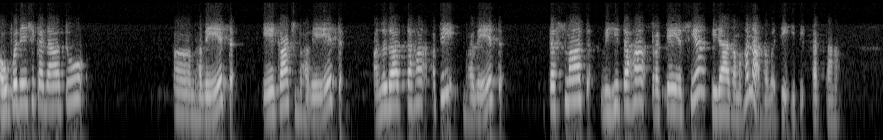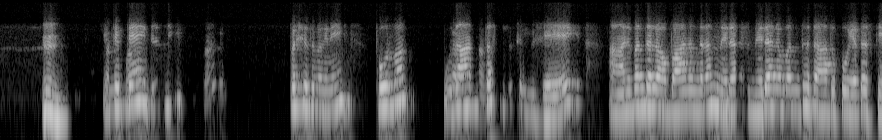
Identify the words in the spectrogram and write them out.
औपदेशिकधातु भवेत् एकाच् भवेत् अनुदात्तः अपि भवेत् तस्मात् विहितः प्रत्ययस्य इडागमः न भवति इति अर्थः। हम्म। इत्युक्ते पश्यतु भगिनि। पूर्वम् उदात्तस्य विषये अनुबन्धलोपानन्तरं निर निरनुबन्धधातुः यदस्ति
